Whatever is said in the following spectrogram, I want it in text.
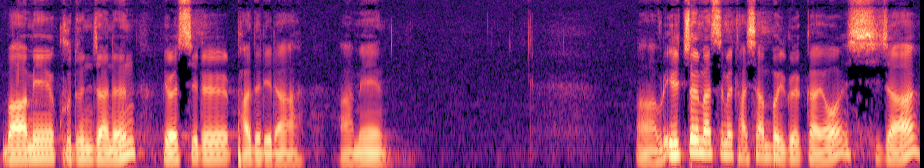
마음에 굳은 자는 멸시를 받으리라. 아멘. 아, 우리 1절 말씀을 다시 한번 읽을까요? 시작.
